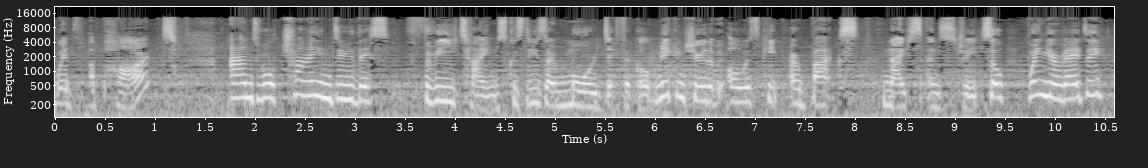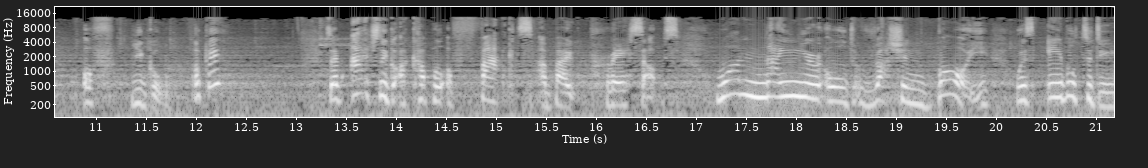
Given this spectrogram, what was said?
width apart. And we'll try and do this three times because these are more difficult, making sure that we always keep our backs nice and straight. So when you're ready, off you go. Okay? So I've actually got a couple of facts about press ups. One nine year old Russian boy was able to do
